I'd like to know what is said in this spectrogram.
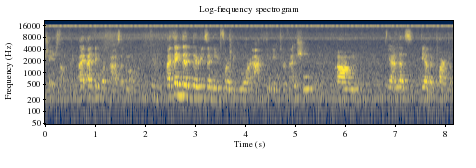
to change something. I, I think we're past that moment. I think that there is a need for a bit more active intervention. Um, yeah, and that's the other part of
